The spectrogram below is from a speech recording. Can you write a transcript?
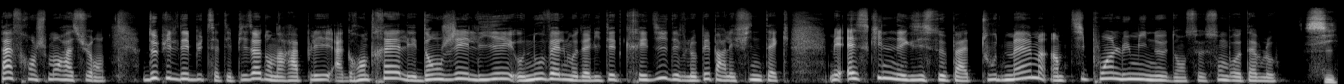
pas franchement rassurant. Depuis le début de cet épisode, on a rappelé à grands traits les dangers liés aux nouvelles modalités de crédit développées par les fintechs. Mais est-ce qu'il n'existe pas tout de même un petit point lumineux dans ce sombre tableau? Si,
